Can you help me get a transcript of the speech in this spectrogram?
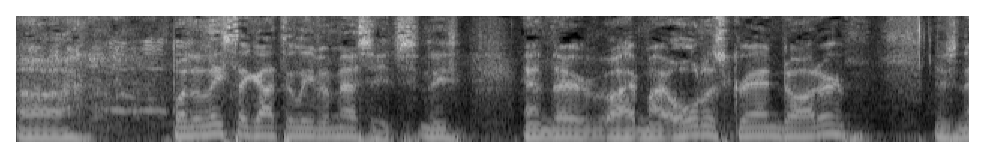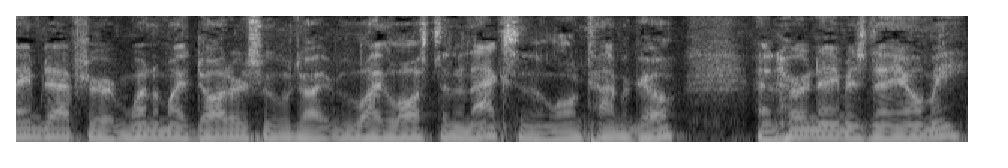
Uh, but at least I got to leave a message. And my oldest granddaughter is named after one of my daughters who I, I lost in an accident a long time ago, and her name is Naomi.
